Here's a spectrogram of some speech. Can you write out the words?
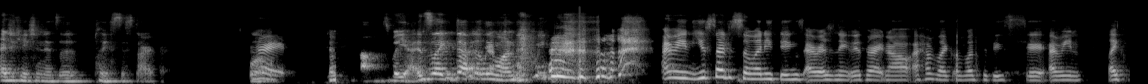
education is a place to start. Well, right. But yeah, it's like definitely one that we I mean, you said so many things I resonate with right now. I have like a bunch of things to say. I mean, like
